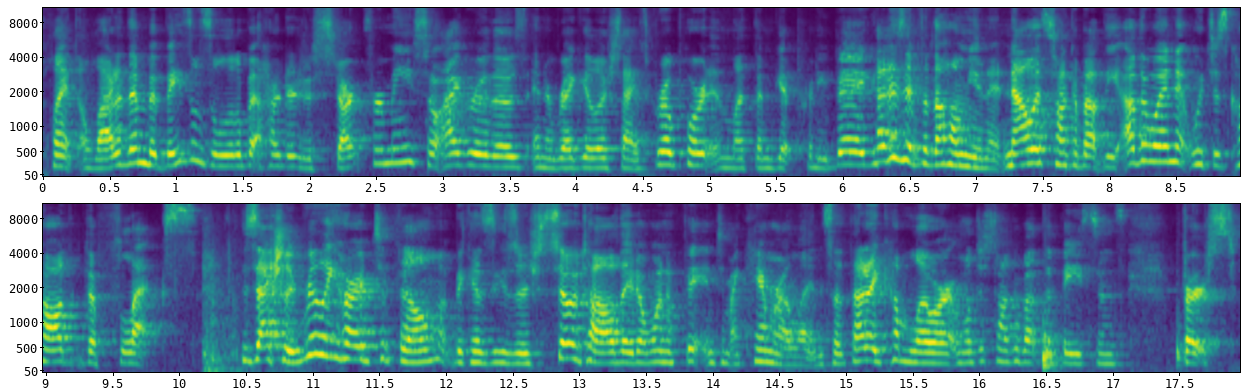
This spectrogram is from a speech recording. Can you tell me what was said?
plant a lot of them, but basil is a little bit harder to start for me. So I grow those in a regular size grow port and let them get pretty big. That is it for the home unit. Now let's talk about the other one, which is called the Flex. This is actually really hard to film because these are so tall, they don't want to fit into my camera lens. So I thought I'd come lower and we'll just talk about the basins first.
